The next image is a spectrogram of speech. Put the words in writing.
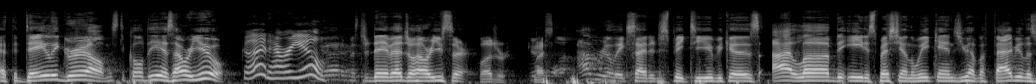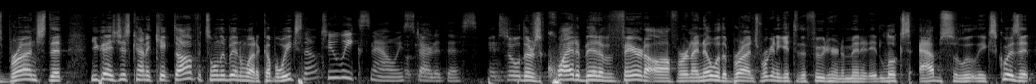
at the Daily Grill. Mr. Cole Diaz, how are you? Good. How are you? Good. And Mr. Dave Edgel, how are you, sir? Pleasure. Nice. Well, I'm really excited to speak to you because I love to eat, especially on the weekends. You have a fabulous brunch that you guys just kind of kicked off. It's only been what a couple weeks now. Two weeks now we started this. And so there's quite a bit of a fare to offer. And I know with a brunch, we're going to get to the food here in a minute. It looks absolutely exquisite.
